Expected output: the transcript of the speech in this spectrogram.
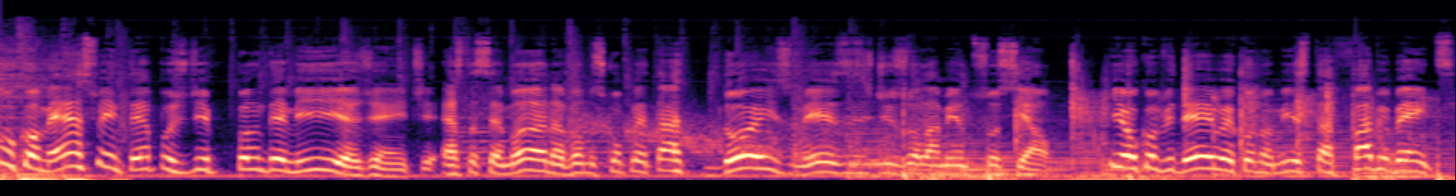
O comércio em tempos de pandemia, gente. Esta semana vamos completar dois meses de isolamento social. E eu convidei o economista Fábio Bentes,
